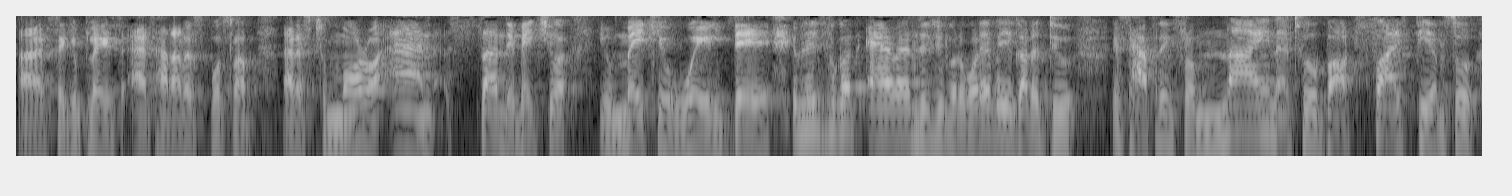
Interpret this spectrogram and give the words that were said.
Uh, taking place at Harare Sports Club. That is tomorrow and Sunday. Make sure you make your way there. Even if you've got errands, if you've got whatever you got to do, it's happening from 9 to about 5 p.m. So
